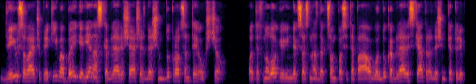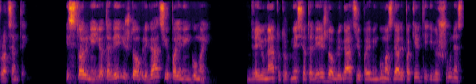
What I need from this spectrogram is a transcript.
Dviejų savaičių prekyba baigė 1,62 procentai aukščiau, o technologijų indeksas Nasdaq Composite paaugo 2,44 procentai. Istoriniai JOTV išdo obligacijų pajamingumai. Dviejų metų trukmės JOTV išdo obligacijų pajamingumas gali pakilti į viršūnės,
